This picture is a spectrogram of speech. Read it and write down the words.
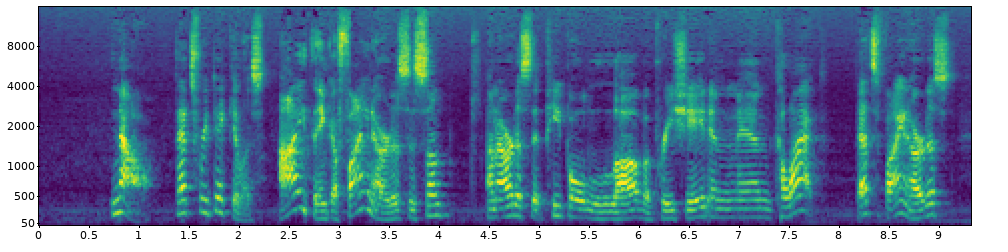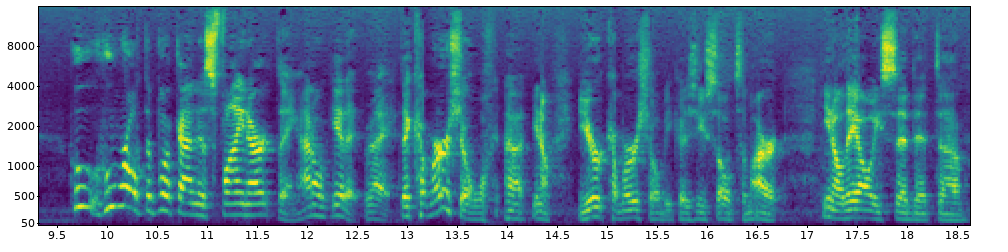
no, that's ridiculous. I think a fine artist is some an artist that people love, appreciate, and, and collect. That's a fine artist. Who, who wrote the book on this fine art thing? I don't get it. Right. The commercial, uh, you know, your commercial because you sold some art. You know, they always said that uh,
